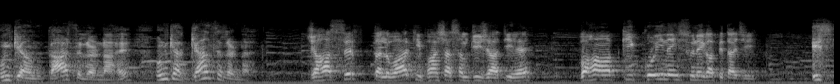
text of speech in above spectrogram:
उनके अहंकार से लड़ना है उनके अज्ञान से लड़ना है। जहाँ सिर्फ़ तलवार की भाषा समझी जाती है वहाँ आपकी कोई नहीं सुनेगा पिताजी। इस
